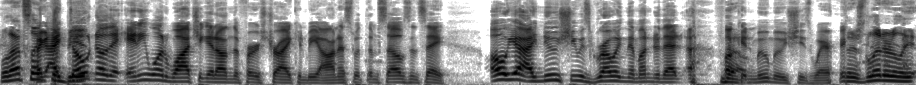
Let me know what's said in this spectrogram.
Well, that's like, Like, I be- don't know that anyone watching it on the first try can be honest with themselves and say, "Oh yeah, I knew she was growing them under that uh, fucking moo she's wearing." There's literally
